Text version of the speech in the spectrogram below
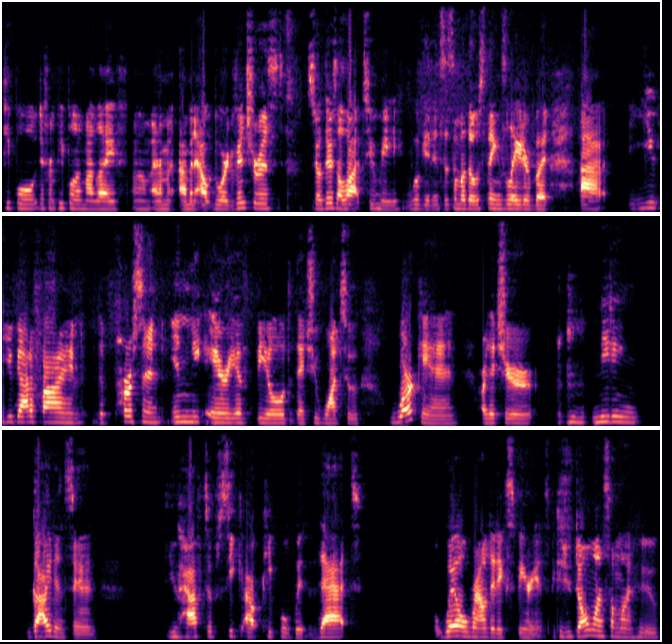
people, different people in my life, um, and I'm, I'm an outdoor adventurist. So there's a lot to me. We'll get into some of those things later, but uh, you you got to find the person in the area field that you want to work in or that you're needing guidance in. You have to seek out people with that well-rounded experience because you don't want someone who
